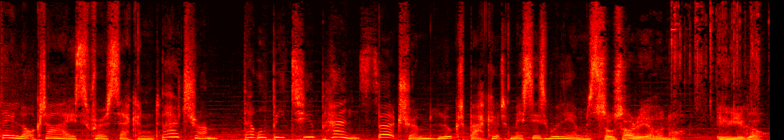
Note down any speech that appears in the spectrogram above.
They locked eyes for a second. Bertram, that will be two pence. Bertram looked back at Mrs. Williams. So sorry, Eleanor. Here you go.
